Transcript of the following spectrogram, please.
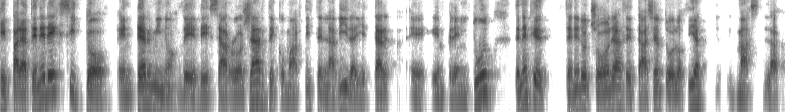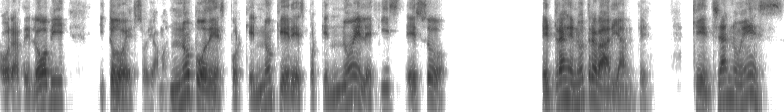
que para tener éxito en términos de desarrollarte como artista en la vida y estar eh, en plenitud, tenés que tener ocho horas de taller todos los días, más las horas de lobby y todo eso, digamos. No podés, porque no querés, porque no elegís eso, entras en otra variante, que ya no es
